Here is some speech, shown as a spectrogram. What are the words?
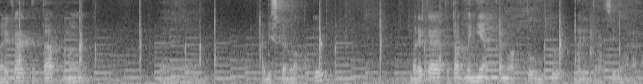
Mereka tetap menghabiskan waktu. Mereka tetap menyiapkan waktu untuk berinteraksi dengan anak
